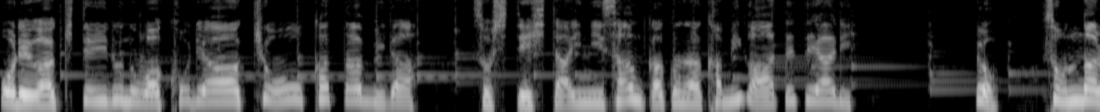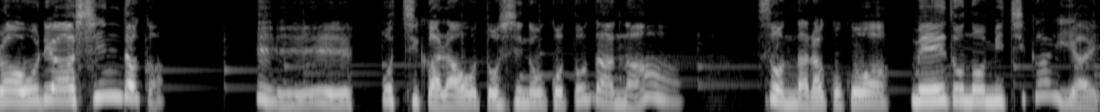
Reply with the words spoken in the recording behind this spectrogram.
俺が着ているのはこりゃ京片びら。そして額に三角な紙が当ててあり。いやそんならおりゃ死んだか。ええお力落としのことだな。そんならここはメイドの道かいやい。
